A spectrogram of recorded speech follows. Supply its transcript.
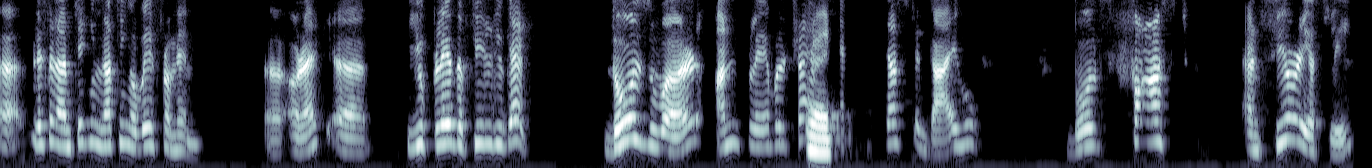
Uh, listen, I'm taking nothing away from him. Uh, all right, uh, you play the field you get. Those were unplayable tracks. Right. Just a guy who bowls fast and furiously,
